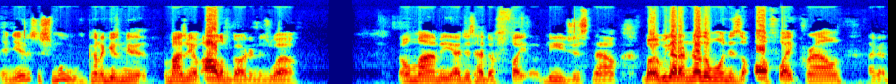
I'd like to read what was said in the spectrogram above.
And yeah, this is smooth. Kind of gives me, reminds me of Olive Garden as well. Don't mind me, I just had to fight a bee just now. But we got another one. This is an off-white crown. I got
